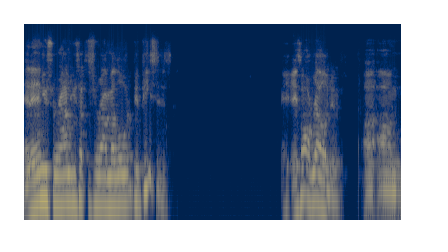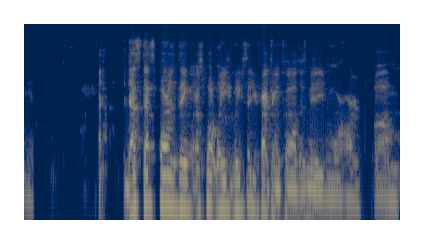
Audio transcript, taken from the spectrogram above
and then you surround. You have to surround Melo with good pieces. It's all relative. Uh, um, that's that's part of the thing. That's what when you, when you said you factor in playoffs, that's made it even more hard. Um,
